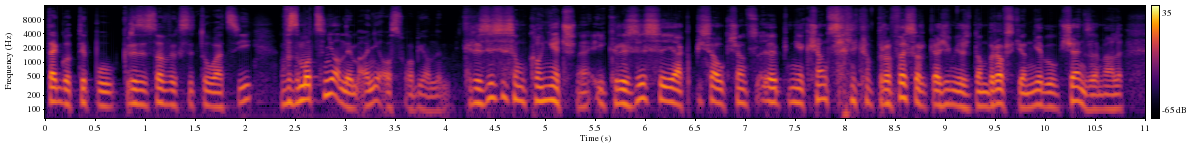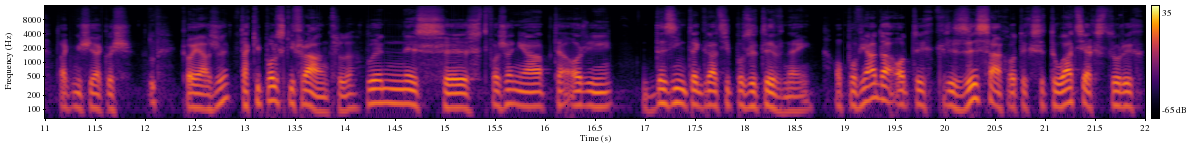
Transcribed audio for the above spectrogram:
tego typu kryzysowych sytuacji wzmocnionym, a nie osłabionym? Kryzysy są konieczne i kryzysy, jak pisał ksiądz, e, nie ksiądz, tylko profesor Kazimierz Dąbrowski, on nie był księdzem, ale tak mi się jakoś kojarzy. Taki polski Frankl, słynny z e, stworzenia teorii dezintegracji pozytywnej. Opowiada o tych kryzysach, o tych sytuacjach, z których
